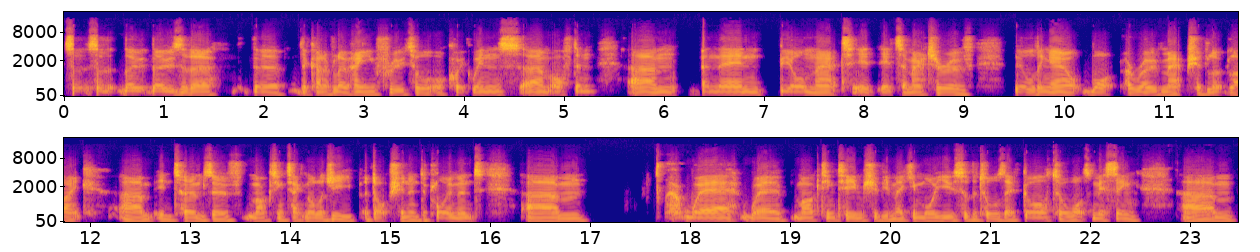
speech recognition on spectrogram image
So so th- those are the the the kind of low hanging fruit or, or, quick wins um, often. Um, and then beyond that, it, it's a matter of building out what a roadmap should look like um, in terms of marketing technology adoption and deployment. Um, where where marketing teams should be making more use of the tools they've got or what's missing um,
